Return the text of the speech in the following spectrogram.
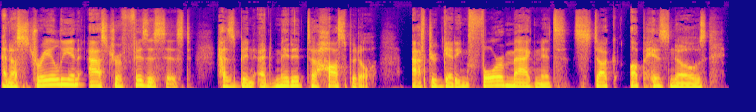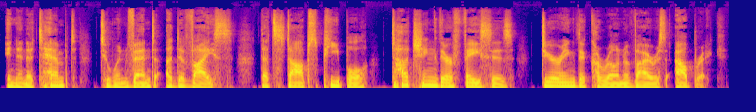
An Australian astrophysicist has been admitted to hospital after getting four magnets stuck up his nose in an attempt to invent a device that stops people touching their faces during the coronavirus outbreak.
